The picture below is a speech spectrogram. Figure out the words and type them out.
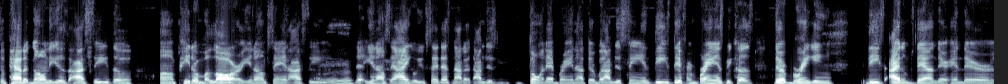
the Patagonias. I see the um, Peter Millar. You know what I'm saying? I see mm-hmm. that. You know what I'm saying? I ain't gonna even say that's not a. I'm just throwing that brand out there, but I'm just seeing these different brands because they're bringing these items down there and they're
